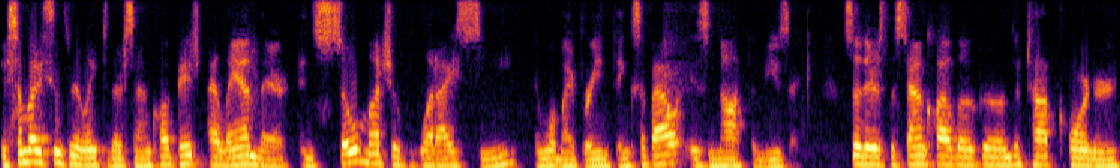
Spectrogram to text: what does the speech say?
If somebody sends me a link to their SoundCloud page, I land there, and so much of what I see and what my brain thinks about is not the music. So there's the SoundCloud logo in the top corner.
